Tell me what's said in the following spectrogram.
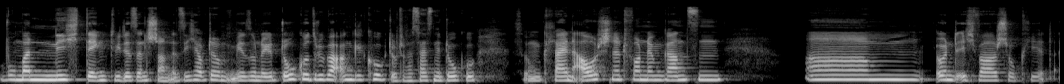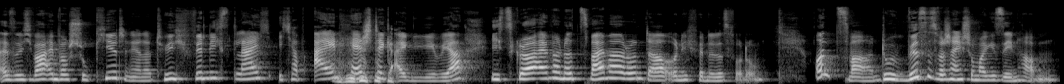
wo man nicht denkt, wie das entstanden ist. Ich habe da mir so eine Doku drüber angeguckt, oder was heißt eine Doku? So einen kleinen Ausschnitt von dem Ganzen. Ähm, und ich war schockiert. Also ich war einfach schockiert. Ja, natürlich finde ich es gleich. Ich habe ein Hashtag eingegeben, ja. Ich scroll einfach nur zweimal runter und ich finde das Foto. Und zwar, du wirst es wahrscheinlich schon mal gesehen haben.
